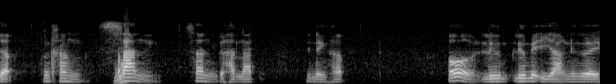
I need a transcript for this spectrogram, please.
จะค่อนข้างสั้นสั้นกระทัดรัดนิดนึงครับโอ้ลืมลืมไปอีกอย่างหนึ่งเลย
